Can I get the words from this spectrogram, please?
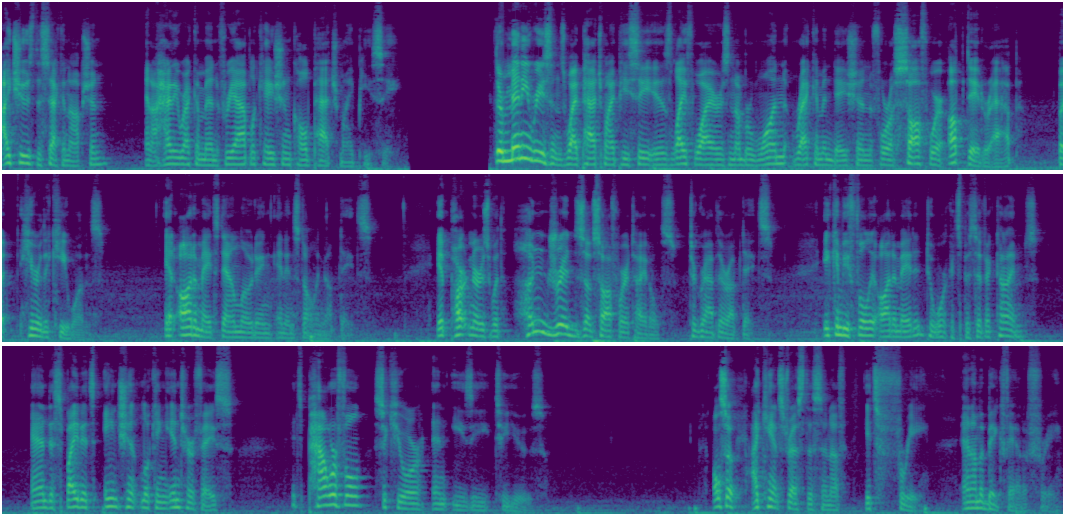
I choose the second option and I highly recommend a free application called Patch My PC. There are many reasons why Patch My PC is LifeWire's number one recommendation for a software updater app, but here are the key ones. It automates downloading and installing updates. It partners with hundreds of software titles to grab their updates. It can be fully automated to work at specific times. And despite its ancient looking interface, it's powerful, secure, and easy to use. Also, I can't stress this enough it's free, and I'm a big fan of free.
